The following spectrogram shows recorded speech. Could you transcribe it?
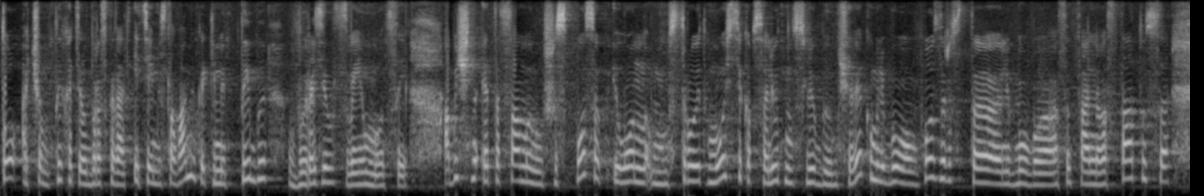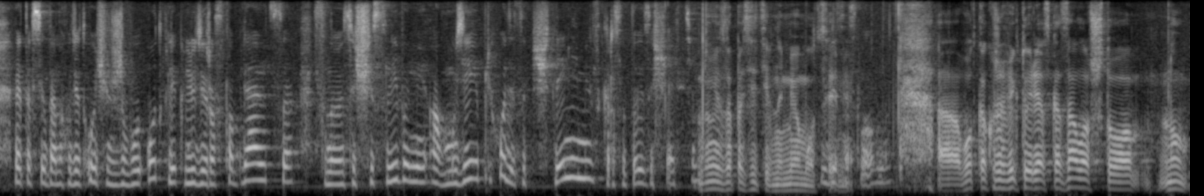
то, о чем ты хотел бы рассказать, и теми словами, какими ты бы выразил свои эмоции. Обычно это самый лучший способ, и он строит мостик абсолютно с любым человеком, любого возраста, любого социального статуса. Это всегда находит очень живой отклик, люди расслабляются, становятся счастливыми, а в музее приходят за впечатлениями, за красотой, за счастьем. Ну и за позитивными эмоциями. Безусловно. А, вот как уже Виктория сказала, что ну,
